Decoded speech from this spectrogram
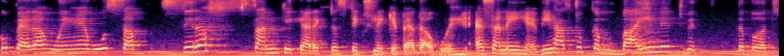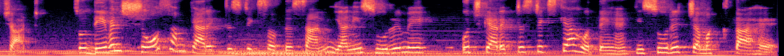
को पैदा हुए हैं, वो सब सिर्फ़ सन के कैरेक्टरिस्टिक्स लेके पैदा हुए हैं। ऐसा नहीं है। We have to combine it with the birth chart so they will show some characteristics of the sun यानी सूर्य में कुछ कैरेक्टरिस्टिक्स क्या होते हैं कि सूर्य चमकता है?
